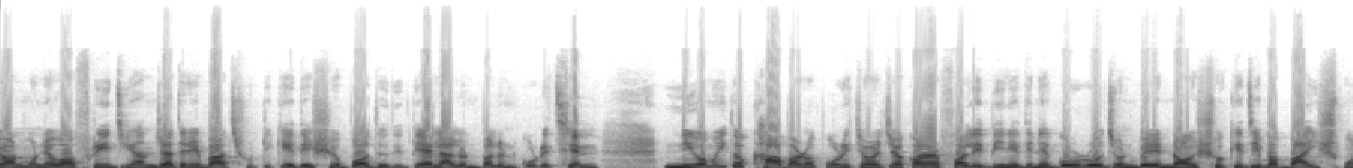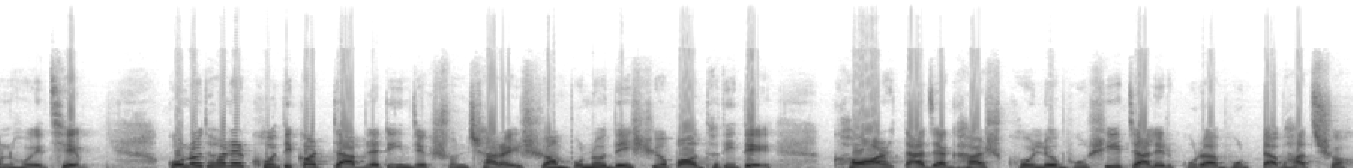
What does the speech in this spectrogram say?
জন্ম নেওয়া ফ্রিজিয়ান জাতের বাছুরটিকে দেশীয় পদ্ধতিতে লালন পালন করেছেন। নিয়মিত খাবার ও পরিচর্যা করার ফলে দিনে দিনে গরুর ওজন বেড়ে নয়শো কেজি বা বাইশ মন হয়েছে। কোনো ধরনের ক্ষতিকর ট্যাবলেট ইঞ্জেকশন ছাড়াই সম্পূর্ণ দেশীয় পদ্ধতিতে খড়, তাজা ঘাস, খৈল, ভুসি, চালের কুড়া, ভুট্টা, ভাতসহ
